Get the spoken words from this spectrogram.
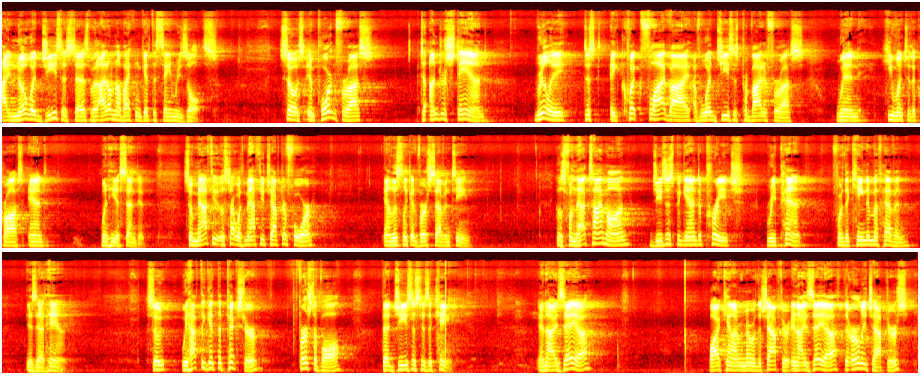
I know what Jesus says, but I don't know if I can get the same results. So it's important for us to understand really just a quick flyby of what Jesus provided for us when he went to the cross and when he ascended. So, Matthew, let's start with Matthew chapter 4, and let's look at verse 17. Because from that time on, Jesus began to preach, Repent, for the kingdom of heaven is at hand. So, we have to get the picture, first of all, that Jesus is a king. In Isaiah, why can't I remember the chapter? In Isaiah, the early chapters,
